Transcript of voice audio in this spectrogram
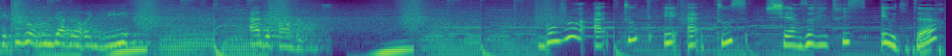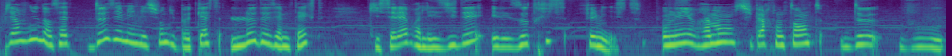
J'ai toujours voulu avoir une vie indépendante. Bonjour à toutes et à tous, chères auditrices et auditeurs. Bienvenue dans cette deuxième émission du podcast Le deuxième texte qui célèbre les idées et les autrices féministes. On est vraiment super contente de vous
